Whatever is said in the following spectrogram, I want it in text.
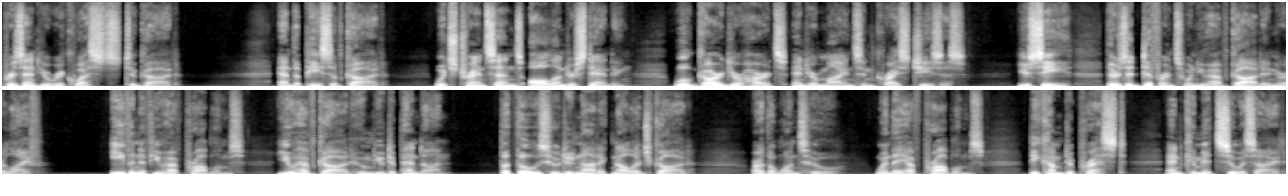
present your requests to God. And the peace of God, which transcends all understanding, will guard your hearts and your minds in Christ Jesus. You see, there's a difference when you have God in your life. Even if you have problems, you have God whom you depend on. But those who do not acknowledge God are the ones who, when they have problems, become depressed and commit suicide.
